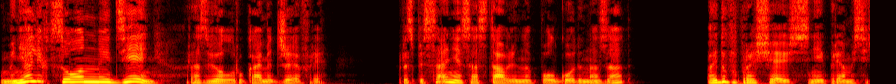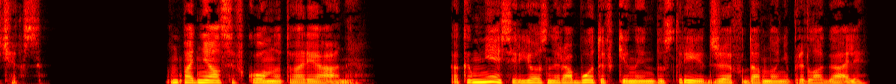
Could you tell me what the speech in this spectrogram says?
«У меня лекционный день», — развел руками Джеффри. «Расписание составлено полгода назад. Пойду попрощаюсь с ней прямо сейчас». Он поднялся в комнату Арианы. Как и мне, серьезной работы в киноиндустрии Джеффу давно не предлагали.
